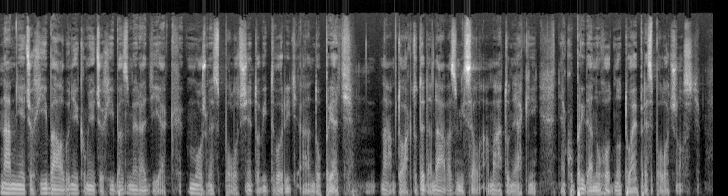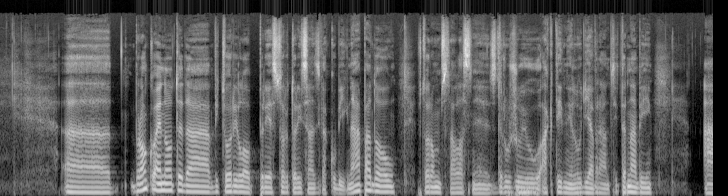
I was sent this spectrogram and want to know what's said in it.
nám niečo chýba alebo niekomu niečo chýba, sme radi, ak môžeme spoločne to vytvoriť a dopriať nám to, ak to teda dáva zmysel a má to nejaký, nejakú pridanú hodnotu aj pre spoločnosť. Uh, Bronco Eno teda vytvorilo priestor, ktorý sa nazýva Kubík nápadov, v ktorom sa vlastne združujú aktívni ľudia v rámci Trnavy a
